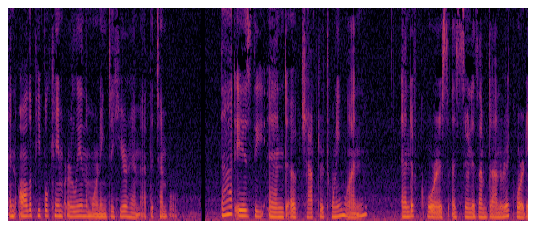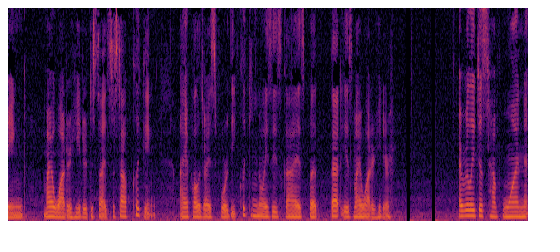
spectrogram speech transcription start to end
and all the people came early in the morning to hear him at the temple. That is the end of chapter 21. And of course, as soon as I'm done recording, my water heater decides to stop clicking. I apologize for the clicking noises, guys, but that is my water heater. I really just have one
